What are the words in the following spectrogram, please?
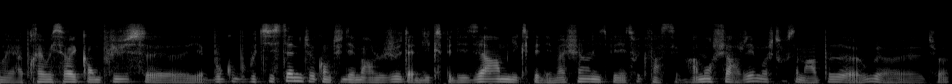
Ouais, après, oui, c'est vrai qu'en plus, euh, il y a beaucoup, beaucoup de systèmes, tu vois, quand tu démarres le jeu, t'as de l'XP des armes, l'XP des machins, l'XP des trucs, enfin, c'est vraiment chargé, moi, je trouve, ça m'a un peu, euh, oula, tu vois,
